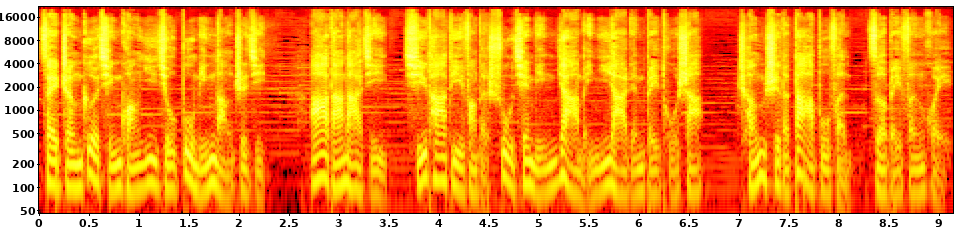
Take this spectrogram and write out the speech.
在整个情况依旧不明朗之际，阿达纳及其他地方的数千名亚美尼亚人被屠杀。城市的大部分则被焚毁。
